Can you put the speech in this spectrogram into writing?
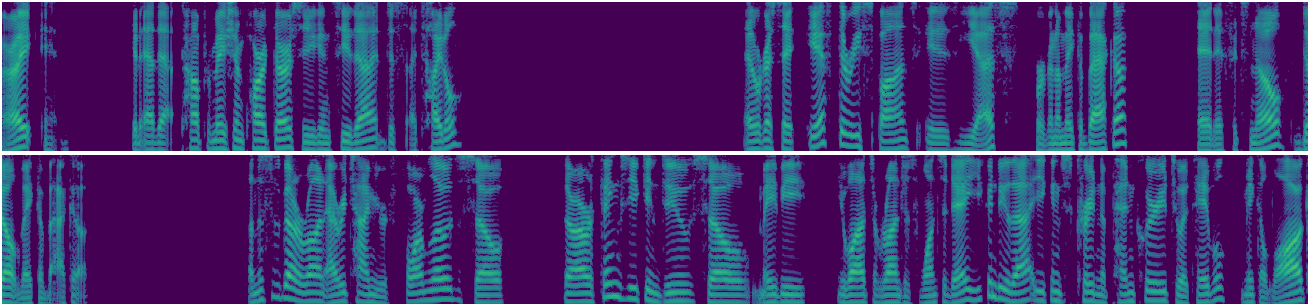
All right, and can add that confirmation part there so you can see that, just a title. And we're going to say if the response is yes, we're going to make a backup. And if it's no, don't make a backup. And this is going to run every time your form loads. So there are things you can do. So maybe you want it to run just once a day. You can do that. You can just create an append query to a table, make a log.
